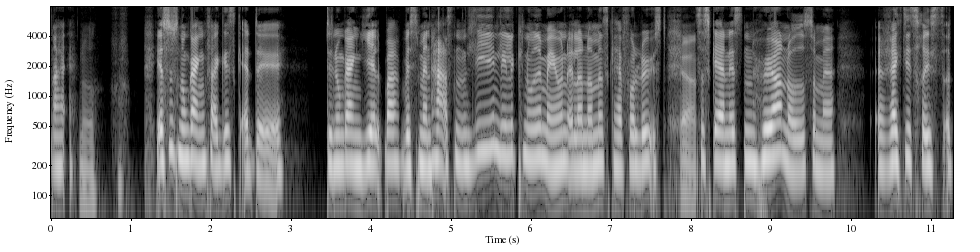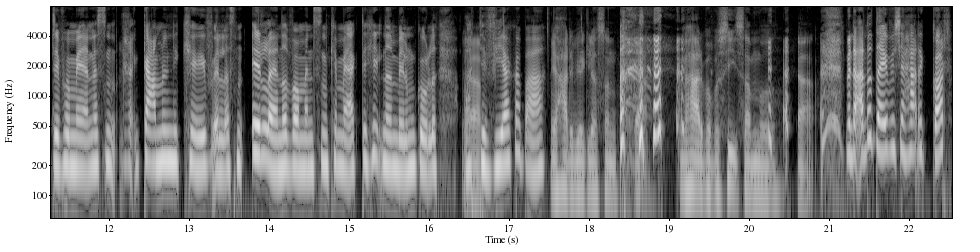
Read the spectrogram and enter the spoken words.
Nej. noget. Jeg synes nogle gange faktisk, at øh, det nogle gange hjælper, hvis man har sådan lige en lille knude i maven, eller noget, man skal have forløst, Ja, så skal jeg næsten høre noget, som er er rigtig trist og deprimerende, sådan gammel Nick Cave, eller sådan et eller andet, hvor man sådan kan mærke det helt ned mellem gulvet. Og Ja. det virker bare. jeg har det virkelig også sådan. Ja. Jeg har det på præcis samme måde. Ja. Men der er andre dage, hvis jeg har det godt,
